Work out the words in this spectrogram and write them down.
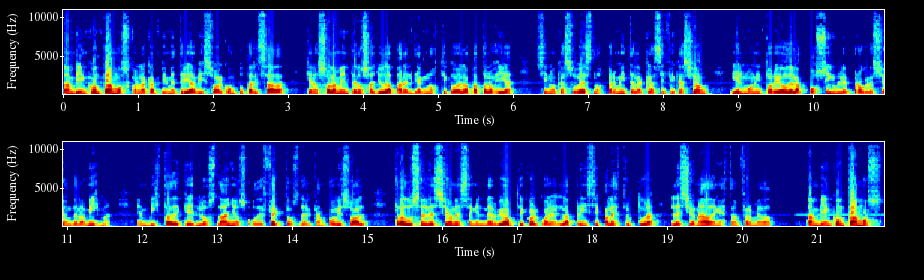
También contamos con la campimetría visual computarizada, que no solamente nos ayuda para el diagnóstico de la patología, sino que a su vez nos permite la clasificación y el monitoreo de la posible progresión de la misma, en vista de que los daños o defectos del campo visual traducen lesiones en el nervio óptico, el cual es la principal estructura lesionada en esta enfermedad. También contamos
